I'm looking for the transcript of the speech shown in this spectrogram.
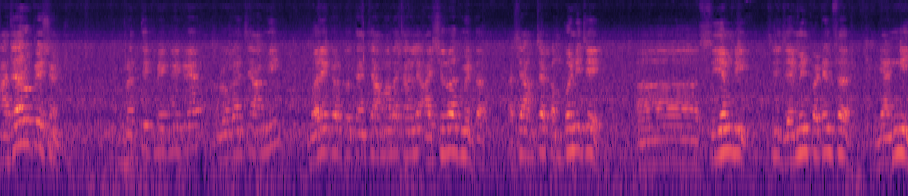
हजारो पेशंट प्रत्येक वेगवेगळ्या रोगांचे आम्ही बरे करतो. त्यांचे आम्हाला चांगले आशीर्वाद मिळतात. असे आमच्या कंपनीचे C M D Shri Jaymin Patel sir यांनी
